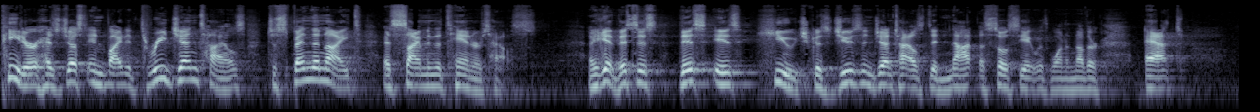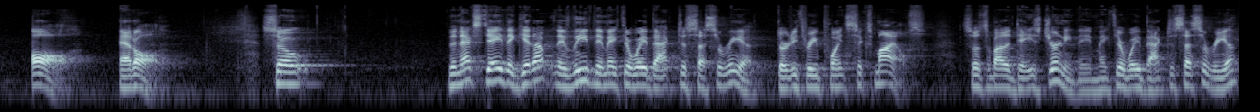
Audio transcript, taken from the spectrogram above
Peter, has just invited three Gentiles to spend the night at Simon the tanner's house. And again, this is, this is huge because Jews and Gentiles did not associate with one another at all. At all. So the next day they get up and they leave, they make their way back to Caesarea, 33.6 miles. So it's about a day's journey. They make their way back to Caesarea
